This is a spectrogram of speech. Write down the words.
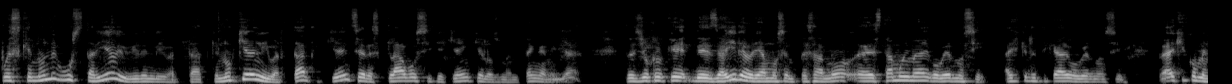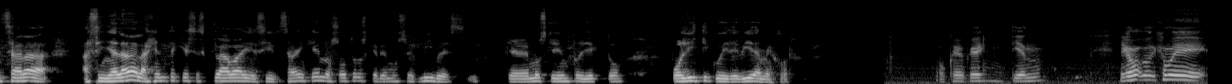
Pues que no le gustaría vivir en libertad, que no quieren libertad, que quieren ser esclavos y que quieren que los mantengan y ya. Entonces yo creo que desde ahí deberíamos empezar, ¿no? Eh, está muy mal el gobierno, sí, hay que criticar al gobierno, sí, pero hay que comenzar a, a, señalar a la gente que es esclava y decir, ¿saben qué? Nosotros queremos ser libres, queremos que haya un proyecto político y de vida mejor. Ok, ok, entiendo. Déjame,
